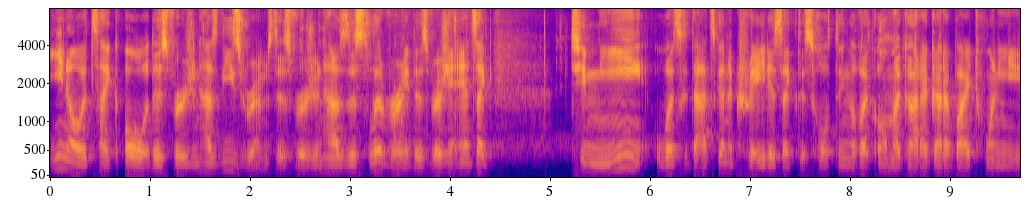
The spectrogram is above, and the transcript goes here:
you know, it's like oh, this version has these rims, this version has this livery, this version, and it's like to me, what's that's gonna create is like this whole thing of like, oh my god, I gotta buy twenty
